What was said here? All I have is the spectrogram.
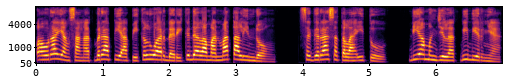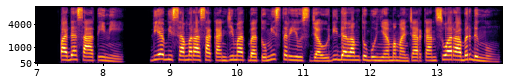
Aura yang sangat berapi-api keluar dari kedalaman mata Lindong. Segera setelah itu, dia menjilat bibirnya. Pada saat ini, dia bisa merasakan jimat batu misterius jauh di dalam tubuhnya memancarkan suara berdengung.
